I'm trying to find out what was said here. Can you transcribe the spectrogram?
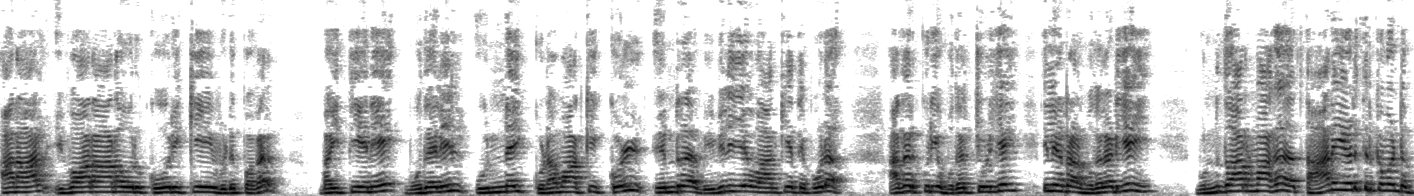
ஆனால் இவ்வாறான ஒரு கோரிக்கையை விடுப்பவர் வைத்தியனே முதலில் உன்னை குணமாக்கிக் கொள் என்ற விவிலிய வாக்கியத்தை போல அதற்குரிய முதற்சொலியை இல்லை என்றால் முதலடியை முன்னுதாரணமாக தானே எடுத்திருக்க வேண்டும்.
